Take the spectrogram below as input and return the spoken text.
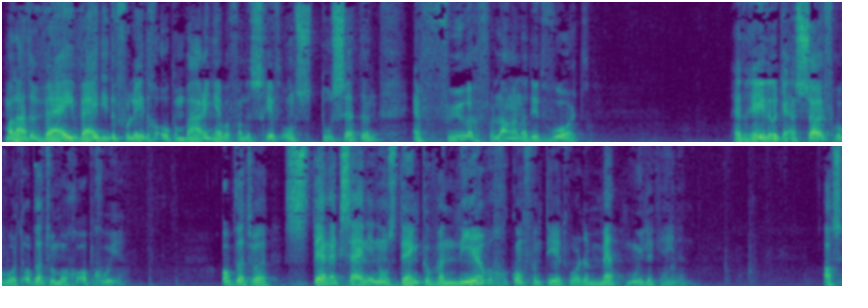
Maar laten wij, wij die de volledige openbaring hebben van de schrift, ons toezetten en vurig verlangen naar dit woord. Het redelijke en zuivere woord, opdat we mogen opgroeien. Opdat we sterk zijn in ons denken wanneer we geconfronteerd worden met moeilijkheden. Als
